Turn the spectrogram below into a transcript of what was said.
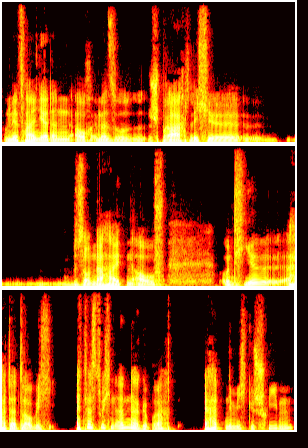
und mir fallen ja dann auch immer so sprachliche Besonderheiten auf. Und hier hat er, glaube ich, etwas durcheinander gebracht. Er hat nämlich geschrieben,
